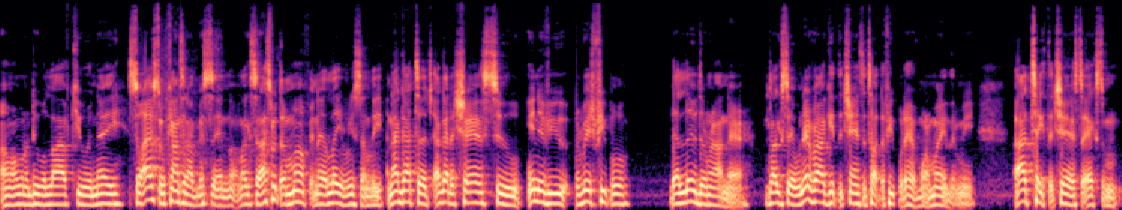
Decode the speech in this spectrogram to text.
Um, I want to do a live Q and A. So I have some content I've been sitting on. Like I said, I spent a month in LA recently, and I got to I got a chance to interview the rich people that lived around there. Like I said, whenever I get the chance to talk to people that have more money than me, I take the chance to ask them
